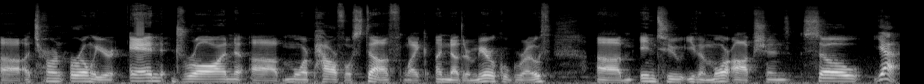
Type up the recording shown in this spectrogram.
uh, a turn earlier and drawn uh, more powerful stuff like another miracle growth um, into even more options. So yeah,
